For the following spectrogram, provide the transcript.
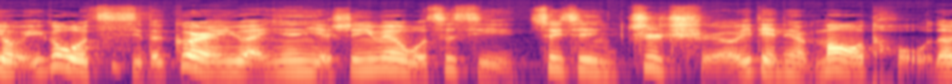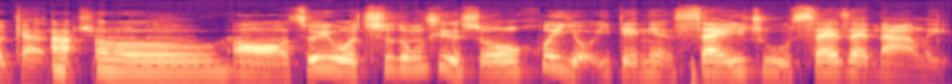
有一个我自己的个人原因，也是因为我自己最近智齿有一点点冒头的感觉哦，所以我吃东西的时候会有一点点塞住，塞在那里。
